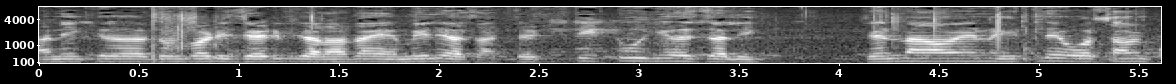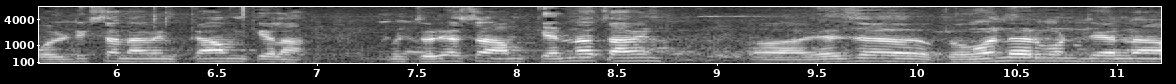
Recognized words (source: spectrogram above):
आनीक दोन पाटी झेड पी जालो. आतां एम एल ए आसा थर्टी टू इयर्स जाली. जेन्ना हांवें इतले वर्सां हांवें पॉलिटिक्सान हांवें काम केलां पूण तरी आसतना हांव केन्नाच हांवें एज अ गव्हर्नर म्हूण जेन्ना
